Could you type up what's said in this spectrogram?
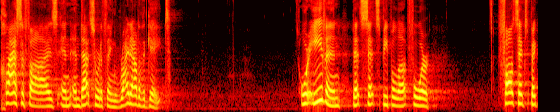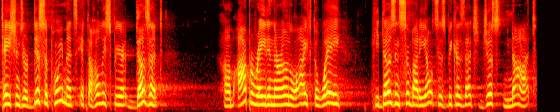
classifies, and, and that sort of thing right out of the gate. Or even that sets people up for false expectations or disappointments if the Holy Spirit doesn't um, operate in their own life the way he does in somebody else's because that's just not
